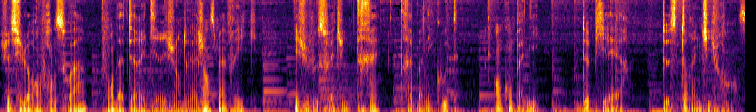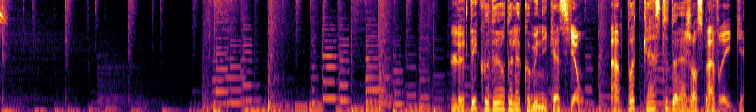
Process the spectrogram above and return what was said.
Je suis Laurent François, fondateur et dirigeant de l'agence Maverick, et je vous souhaite une très très bonne écoute en compagnie de Pierre de Storengy France. Le décodeur de la communication, un podcast de l'agence Maverick.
